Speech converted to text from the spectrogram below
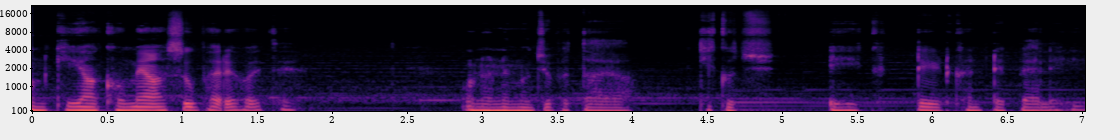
उनकी आँखों में आँसू भरे हुए थे। उन्होंने मुझे बताया कि कुछ एक डेढ़ घंटे पहले ही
